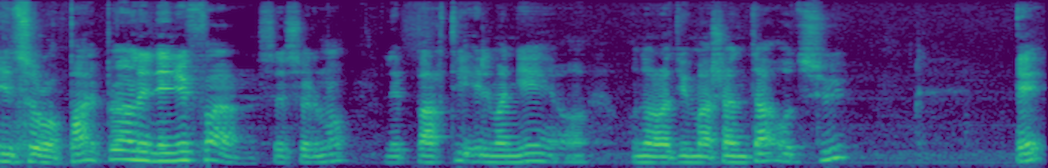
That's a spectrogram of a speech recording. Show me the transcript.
Ils ne seront pas plein les nénuphars, c'est seulement les parties éloignées. On aura du magenta au-dessus et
